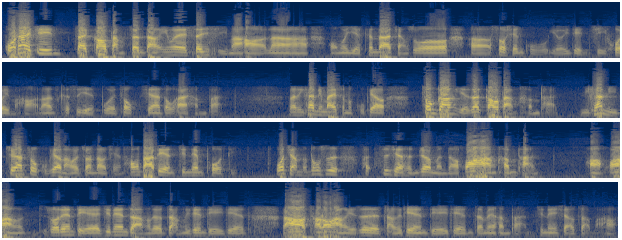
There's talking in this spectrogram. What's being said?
国泰金在高档震荡，因为升息嘛哈，那我们也跟大家讲说，呃，寿险股有一点机会嘛哈，那可是也不会中，现在都还横盘。那你看你买什么股票？中钢也在高档横盘，你看你这样做股票哪会赚到钱？宏达电今天破底，我讲的都是很之前很热门的，华航横盘，啊，华航昨天跌，今天涨就涨一天跌一天，然后长隆行也是涨一天跌一天，这边横盘，今天小涨嘛哈，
